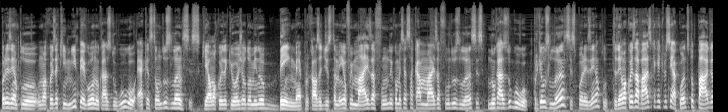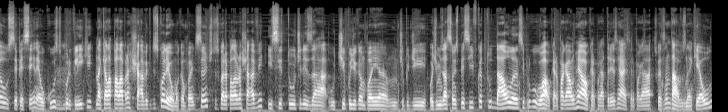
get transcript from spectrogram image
Por exemplo, uma coisa que me pegou no caso do Google é a questão dos lances, que é uma coisa que hoje eu domino bem, né? Por causa disso também eu fui mais a fundo e comecei a sacar mais a fundo os lances no caso do Google. Porque os lances, por exemplo, tu tem uma coisa básica que é tipo assim, ah, quanto tu paga o CPC, né? O custo por clique naquela palavra-chave que tu escolheu. Uma campanha de search, tu escolhe a palavra-chave e se tu utilizar o tipo de campanha, um tipo de otimização específica, tu dá o lance pro Google. Ah, eu quero pagar um real, quero pagar três reais, quero pagar 50 centavos, né? Que é o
